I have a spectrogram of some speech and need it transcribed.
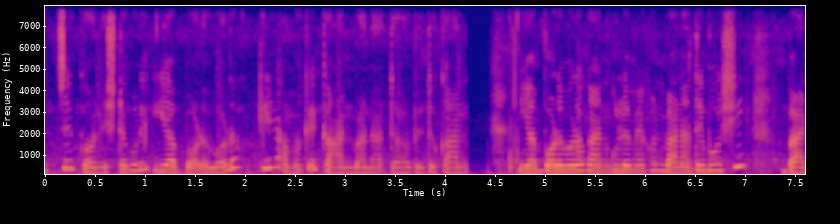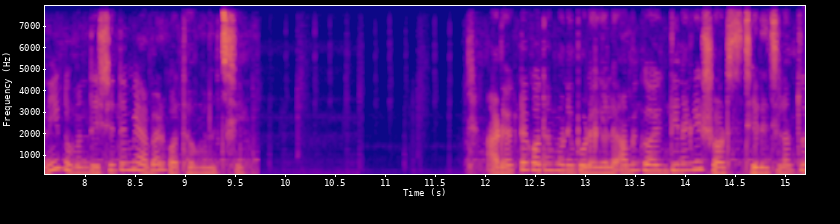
হচ্ছে গণেশ ঠাকুরের ইয়া বড় বড় কি আমাকে কান বানাতে হবে। তো কান ইয়া বড় বড় কানগুলো আমি এখন বানাতে বসি, বানিয়ে তোমাদের সাথে আমি আবার কথা বলছি। আরও একটা কথা মনে পড়ে গেল, আমি কয়েকদিন আগে শর্টস ছেড়েছিলাম, তো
